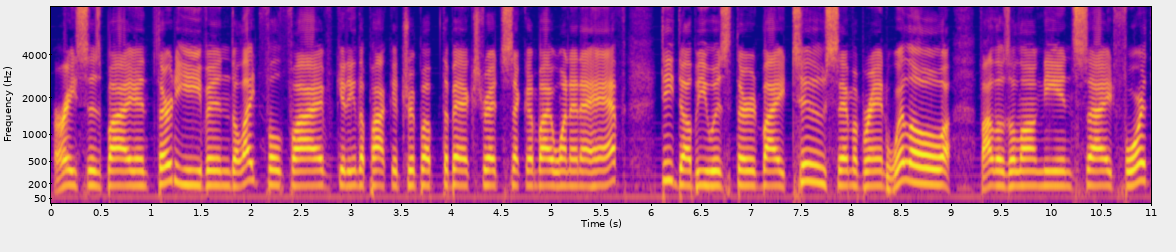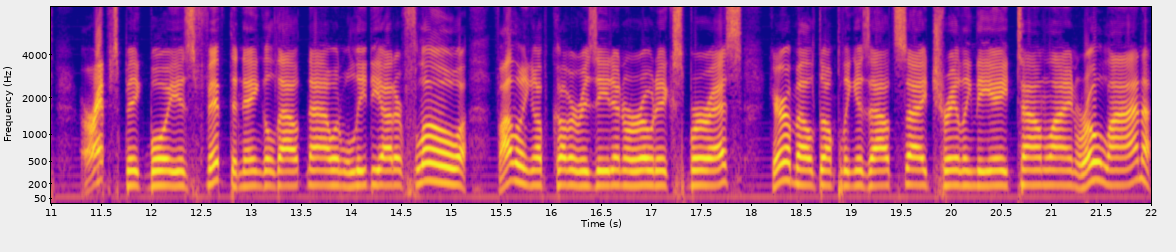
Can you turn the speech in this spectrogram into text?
races by in 30 even. Delightful Five getting the pocket trip up the backstretch. Second by one and a half. DW is third by two. Samabrand Willow follows along the inside fourth. Reps Big Boy is fifth and angled out now and will lead the outer flow. Following up cover is Eden Road Express. Caramel Dumpling is outside, trailing the eight town line. Roll on.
